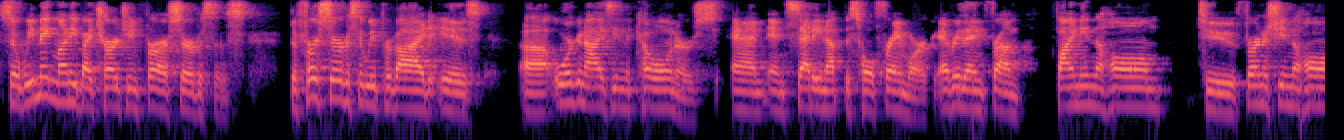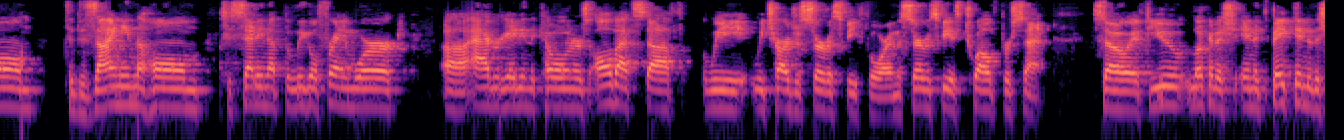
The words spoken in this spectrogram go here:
So we make money by charging for our services. The first service that we provide is uh, organizing the co-owners and and setting up this whole framework. Everything from finding the home to furnishing the home to designing the home to setting up the legal framework uh, aggregating the co-owners, all that stuff we we charge a service fee for, and the service fee is 12%. So if you look at a, and it's baked into the,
